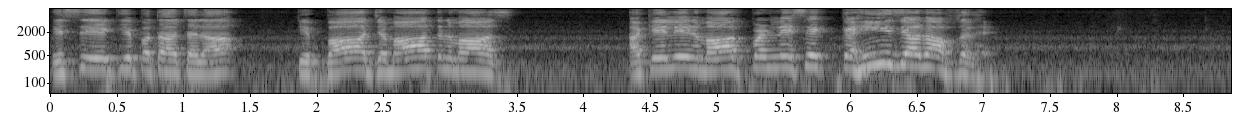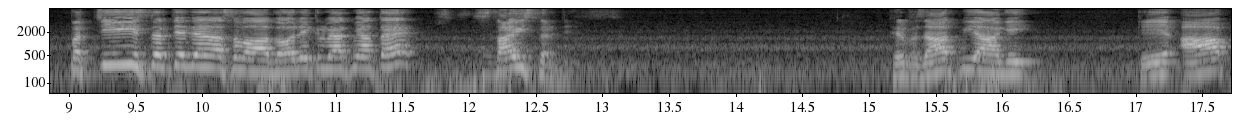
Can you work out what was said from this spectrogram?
اس سے ایک یہ پتا چلا کہ با جماعت نماز اکیلے نماز پڑھنے سے کہیں زیادہ افضل ہے۔ پچیس درجے زیادہ ثواب ہے اور ایک روایت میں آتا ہے ستائیس درجے۔ پھر وضاحت بھی آ گئی کہ آپ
